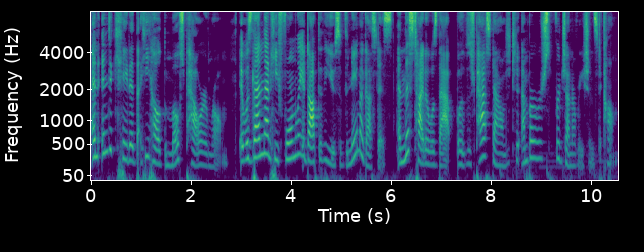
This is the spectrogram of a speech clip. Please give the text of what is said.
and indicated that he held the most power in Rome. It was then that he formally adopted the use of the name Augustus, and this title was that which was passed down to emperors for generations to come.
